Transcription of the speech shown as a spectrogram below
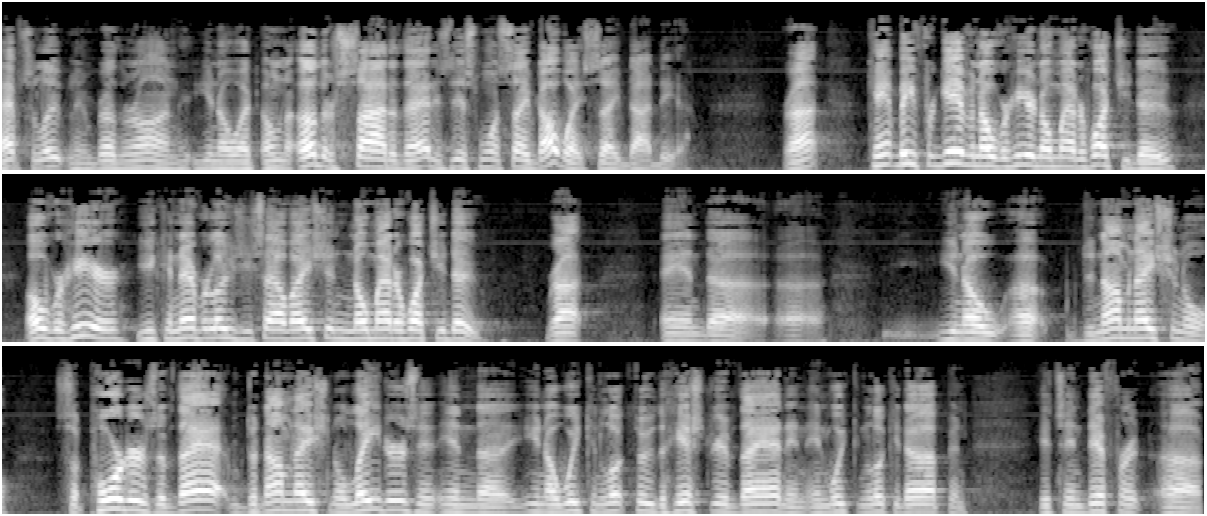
Absolutely. And Brother Ron, you know, what on the other side of that is this once saved, always saved idea. Right? Can't be forgiven over here no matter what you do. Over here, you can never lose your salvation no matter what you do. Right? And, uh, uh, you know, uh, denominational supporters of that, denominational leaders, and, and uh, you know, we can look through the history of that and, and we can look it up and it's in different uh,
